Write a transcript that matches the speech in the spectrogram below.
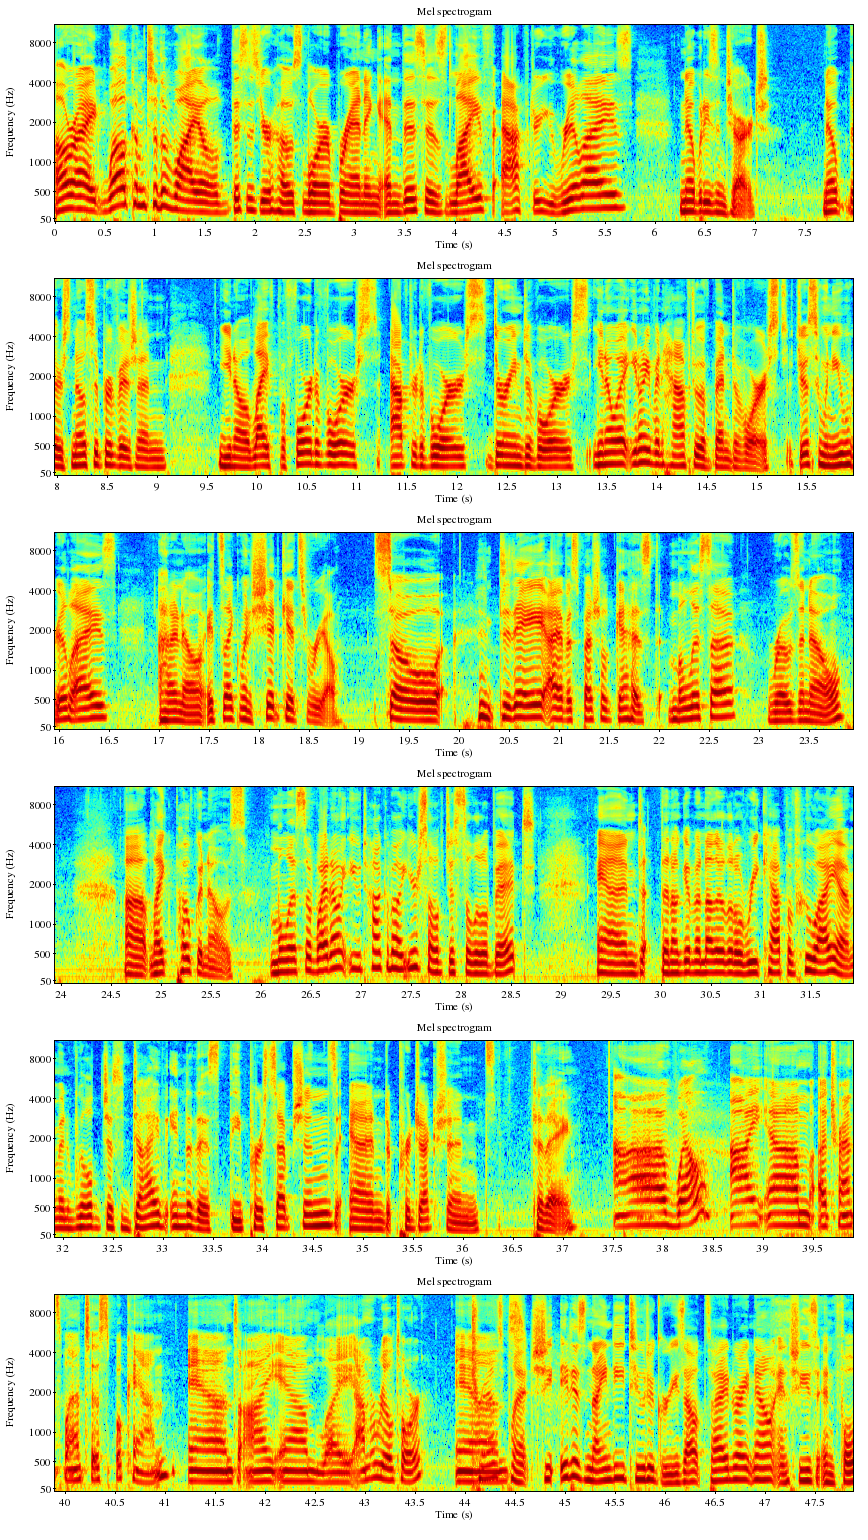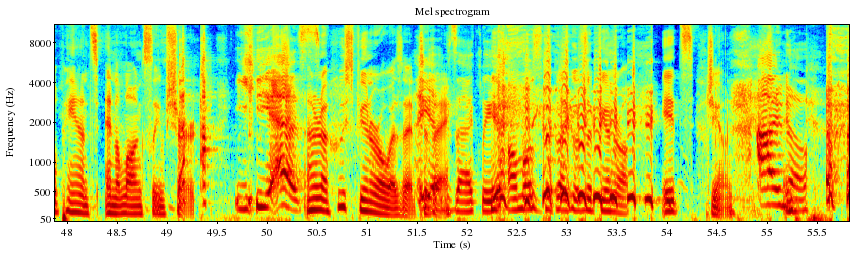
All right, welcome to the wild. This is your host, Laura Branning, and this is life after you realize nobody's in charge. Nope, there's no supervision. You know, life before divorce, after divorce, during divorce. You know what? You don't even have to have been divorced. Just when you realize, I don't know, it's like when shit gets real. So today I have a special guest, Melissa Rosano, uh, like Poconos. Melissa, why don't you talk about yourself just a little bit? And then I'll give another little recap of who I am, and we'll just dive into this the perceptions and projections today. Uh, well, I am a transplant to Spokane, and I am like I'm a realtor. And Transplant. She it is 92 degrees outside right now, and she's in full pants and a long sleeve shirt. Yes, I don't know whose funeral was it today. Yeah, exactly. It almost looked like it was a funeral. It's June. I know.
